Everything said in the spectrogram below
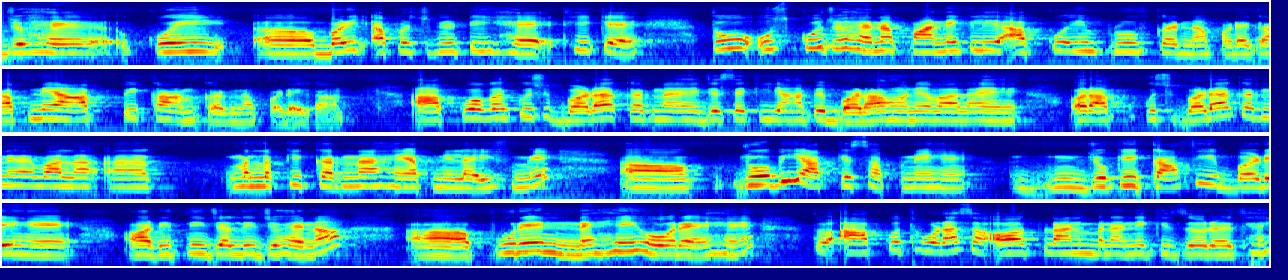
जो है कोई बड़ी अपॉर्चुनिटी है, ठीक है? तो उसको जो है ना पाने के लिए आपको इम्प्रूव करना पड़ेगा, अपने आप पे काम करना पड़ेगा। आपको अगर कुछ बड़ा करना है, जैसे कि यहाँ पे बड़ा होने वाला है और आपको कुछ बड़ा करने वाला मतलब कि करना है अपनी लाइफ में आ, जो भी आपके सपने हैं जो कि काफ़ी बड़े हैं और इतनी जल्दी जो है ना आ, पूरे नहीं हो रहे हैं तो आपको थोड़ा सा और प्लान बनाने की ज़रूरत है।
